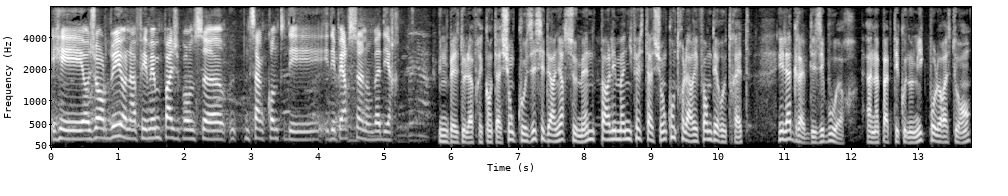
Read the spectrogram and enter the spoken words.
Et aujourd'hui, on a fait même pas, je pense, une cinquante des, des personnes, on va dire. Une baisse de la fréquentation causée ces dernières semaines par les manifestations contre la réforme des retraites et la grève des éboueurs. Un impact économique pour le restaurant,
